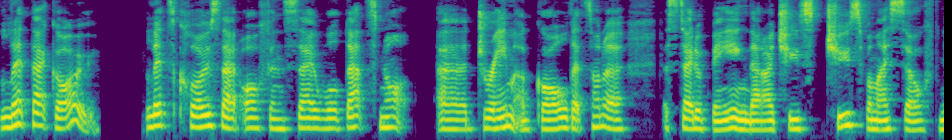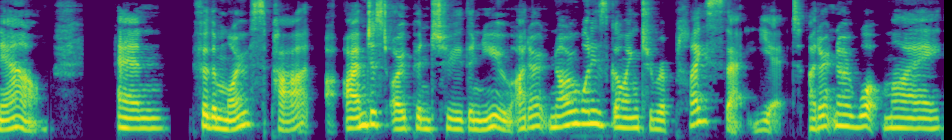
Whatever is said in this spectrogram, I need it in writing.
let that go. Let's close that off and say, well, that's not a dream, a goal. That's not a, a state of being that I choose choose for myself now. And for the most part, I'm just open to the new. I don't know what is going to replace that yet. I don't know what my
